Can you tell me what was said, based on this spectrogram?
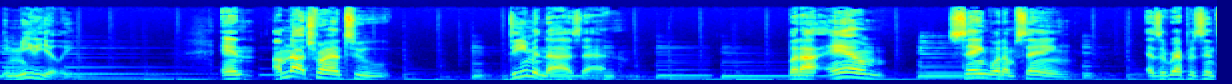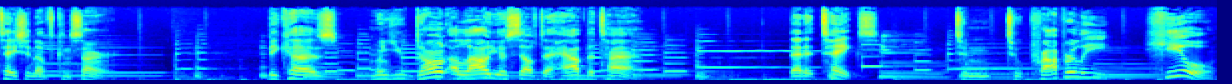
immediately. And I'm not trying to demonize that, but I am saying what I'm saying as a representation of concern. Because when you don't allow yourself to have the time that it takes to, to properly heal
